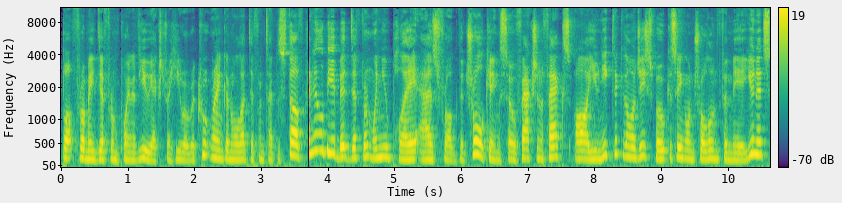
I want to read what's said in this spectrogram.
but from a different point of view, extra hero recruit rank and all that different type of stuff. And it'll be a bit different when you play as Throgg the Troll King. So faction effects are unique technologies focusing on Troll and Fimir units,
